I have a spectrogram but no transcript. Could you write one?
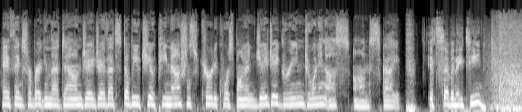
Hey, thanks for breaking that down, JJ. That's WTOP national security correspondent JJ Green joining us on Skype. It's 718.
